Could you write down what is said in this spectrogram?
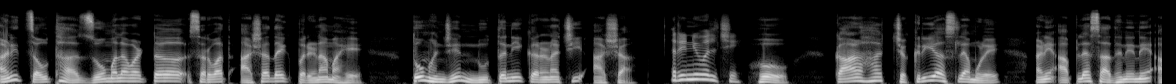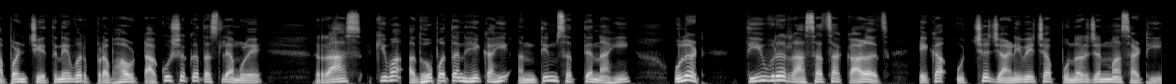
आणि चौथा जो मला वाटतं सर्वात आशादायक परिणाम आहे तो म्हणजे नूतनीकरणाची आशा. रिन्युअलची हो काळ हा चक्रीय असल्यामुळे आणि आपल्या साधनेने आपण चेतनेवर प्रभाव टाकू शकत असल्यामुळे रास किंवा अधोपतन हे काही अंतिम सत्य नाही उलट तीव्र रासाचा काळच एका उच्च जाणीवेच्या पुनर्जन्मासाठी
